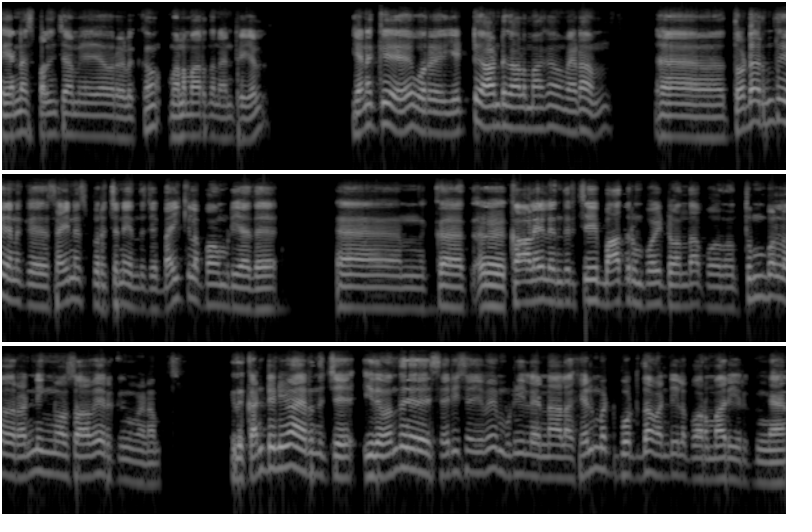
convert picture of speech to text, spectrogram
என்எஸ் பழனிசாமி ஐயா அவர்களுக்கும் மனமார்ந்த நன்றிகள். எனக்கு ஒரு எட்டு ஆண்டு காலமாக மேடம் தொடர்ந்து எனக்கு சைனஸ் பிரச்சனை இருந்துச்சு. பைக்கில் போக முடியாது. காலையில் க- எந்திரிச்சு பாத்ரூம் போயிட்டு வந்தால் போதும். தும்பல் ரன்னிங் நோஸாகவே இருக்குங்க மேடம் இது கண்டினியூவாக இருந்துச்சு. இது வந்து சரி செய்யவே முடியல என்னால். ஹெல்மெட் போட்டு தான் வண்டியில் போகிற மாதிரி இருக்குங்க.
